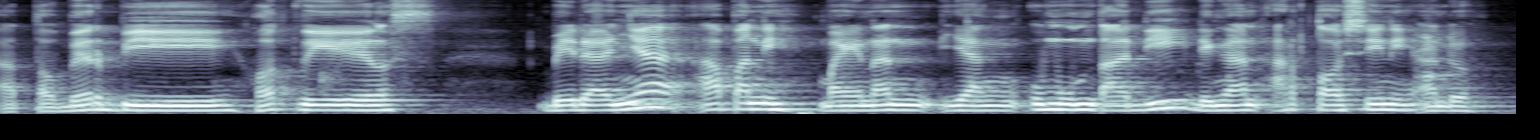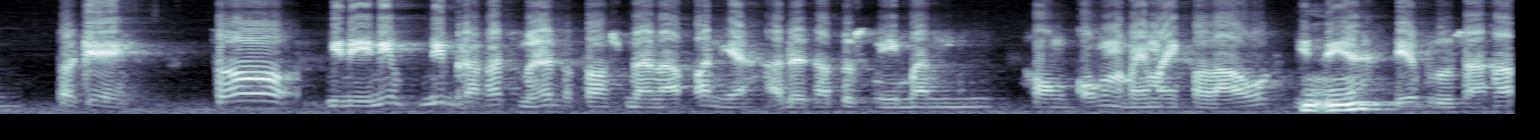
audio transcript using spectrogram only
atau Barbie, Hot Wheels. Bedanya apa nih mainan yang umum tadi dengan art toys ini, Ando? Oke, okay. so ini ini ini berangkat sebenarnya tahun 98 ya. Ada satu seniman Hong Kong namanya Michael Lau gitu mm -hmm. ya dia berusaha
